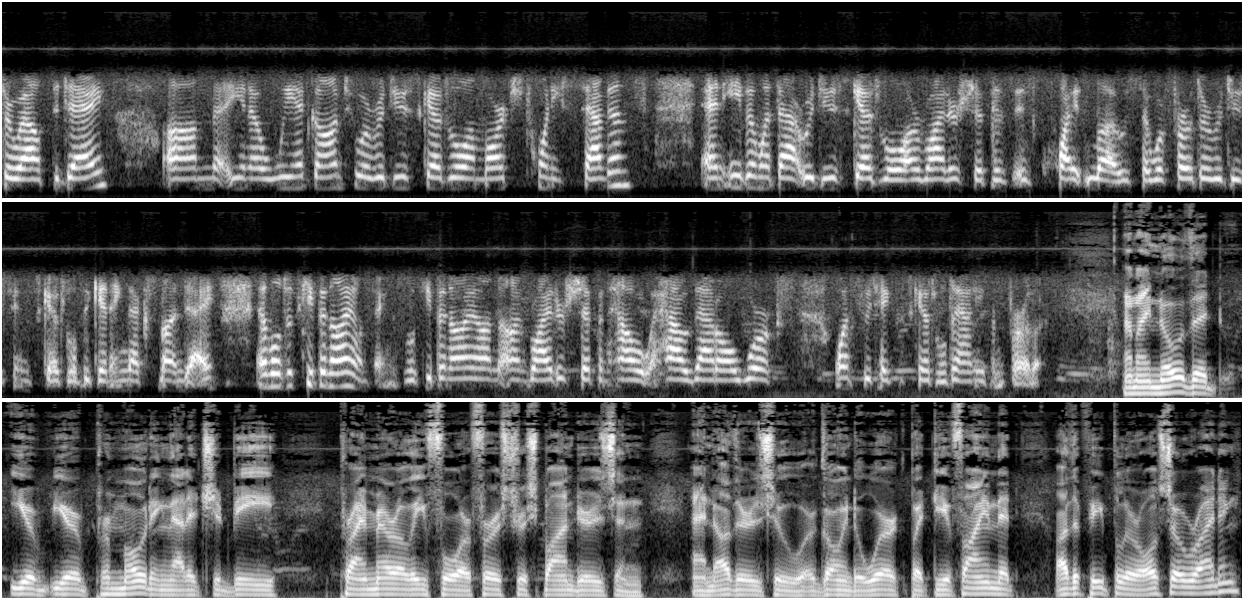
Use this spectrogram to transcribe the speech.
throughout the day. Um, you know, we had gone to a reduced schedule on March 27th, and even with that reduced schedule, our ridership is, is quite low. So we're further reducing the schedule beginning next Monday. And we'll just keep an eye on things. We'll keep an eye on, on ridership and how, how that all works once we take the schedule down even further. And I know that you're, you're promoting that it should be primarily for first responders and, and others who are going to work. But do you find that other people are also riding?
